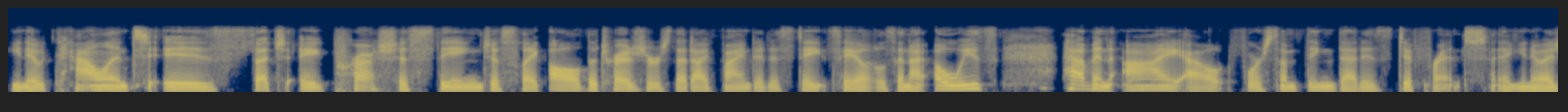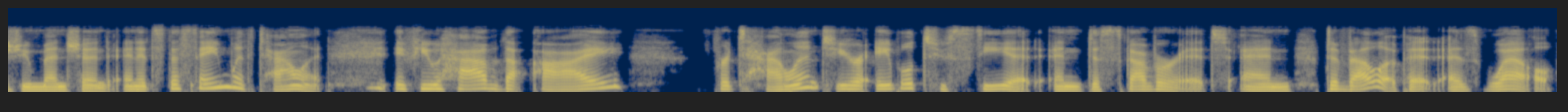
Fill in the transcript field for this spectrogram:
You know, talent is such a precious thing, just like all the treasures that I find at estate sales. And I always have an eye out for something that is different, uh, you know, as you mentioned. And it's the same with talent. If you have the eye for talent, you're able to see it and discover it and develop it as well.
